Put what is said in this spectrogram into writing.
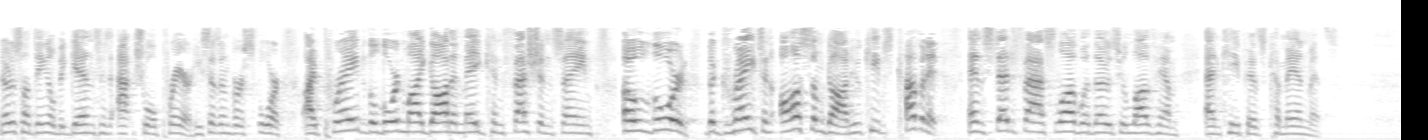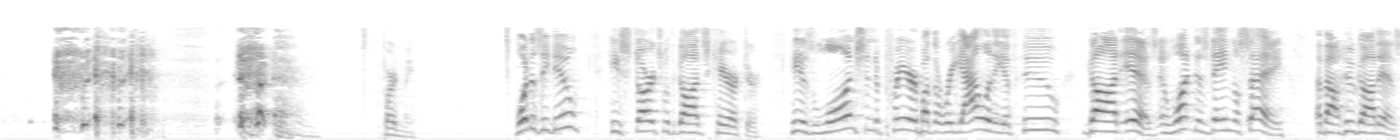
Notice how Daniel begins his actual prayer. He says in verse 4 I prayed to the Lord my God and made confession, saying, O Lord, the great and awesome God who keeps covenant and steadfast love with those who love him and keep his commandments. Pardon me. What does he do? He starts with God's character. He is launched into prayer by the reality of who God is. And what does Daniel say? about who God is.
